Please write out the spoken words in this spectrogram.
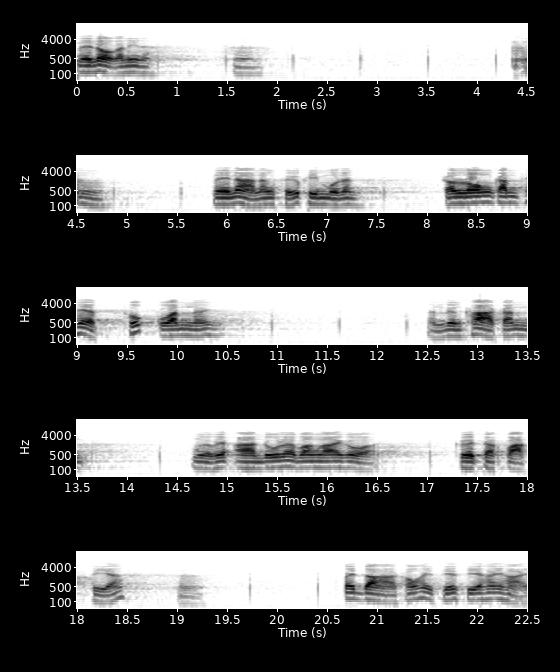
ในโลกอันนี้นะในหน้าหนังสือพิมพ์หมู่นั้นก็ลงกันแทบทุกวันเลย อันเรื่องฆ่ากัน เมื่อไปอ่านดูแล้วบางรายก็ว่า เกิดจากปากเสียไปด่าเขาให้เสียเสียให้หาย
